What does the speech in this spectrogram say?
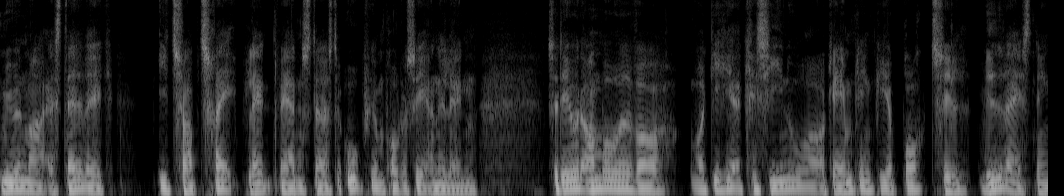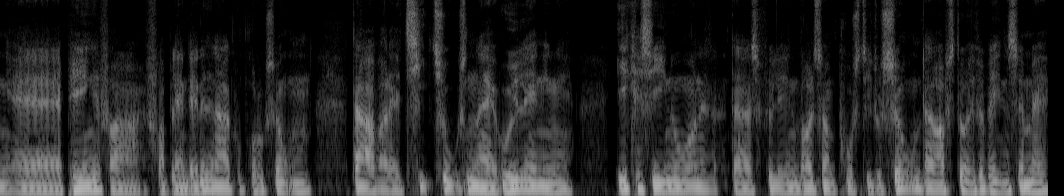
Myanmar er stadigvæk i top 3 blandt verdens største opiumproducerende lande. Så det er jo et område, hvor, hvor de her casinoer og gambling bliver brugt til hvidvaskning af penge fra, fra blandt andet narkoproduktionen. Der arbejder i 10.000 af udlændinge i casinoerne. Der er selvfølgelig en voldsom prostitution, der er opstået i forbindelse med,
